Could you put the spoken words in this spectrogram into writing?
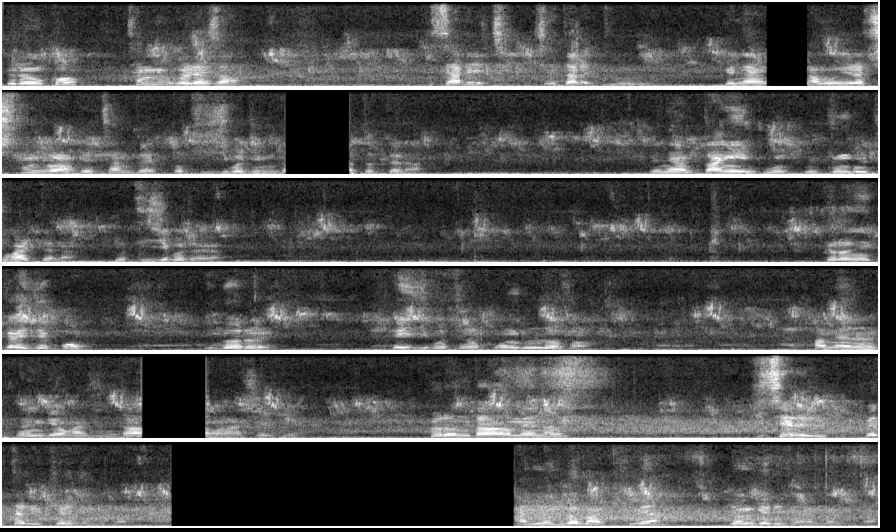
그래놓고 착륙을 해서 그 자리에 제대로 일 없이 착륙하면 괜찮은데 또 뒤집어집니다. 어떨 때나. 왜냐하면 땅이 울- 울퉁불퉁할 때는 또 뒤집어져요. 그러니까 이제 꼭 이거를 페이지 버튼을 꾹 눌러서 화면을 변경하신 다음에 하셔야 돼요. 그런 다음에는 기체를 배터리를 켜야 됩니다. 받는 것만 키면 연결이 되는 겁니다.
